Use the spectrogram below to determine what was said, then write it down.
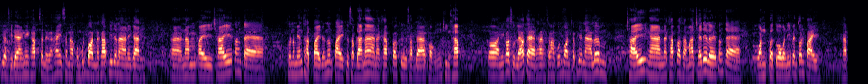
เยือนสีแดงนี่ครับเสนอให้สมาคมฟุตบอลนะครับพิจารณาในการอ่านำไปใช้ตั้งแต่ ทัวร์นาเมนต์ถัดไปเป็นต้นไปคือสัปดาห์หน้านะครับก็คือสัปดาห์ของคิงคัพก็อันนี้ก็สุดแล้วแต่ทางสมาคมฟุตบอลจะพิจารณาเริ่มใช้งานนะครับ ก็สามารถใช้ได้เลยตั้งแต่วันเปิดตัววันนี้เป็นต้นไปครับ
